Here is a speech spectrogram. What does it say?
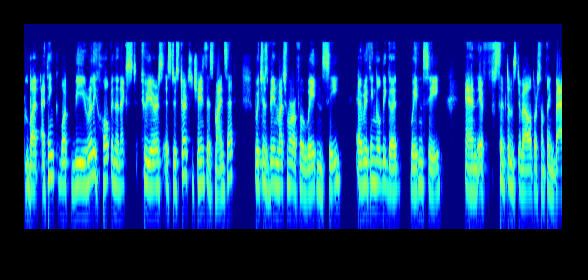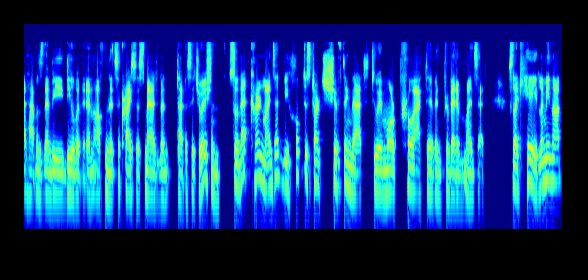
But i think what we really hope in the next two years is to start to change this mindset which has been much more of a wait and see. Everything will be good wait and see And if symptoms develop or something bad happens, then we deal with it. And often it's a crisis management type of situation. So that current mindset, we hope to start shifting that to a more proactive and preventive mindset. It's like, hey, let me not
